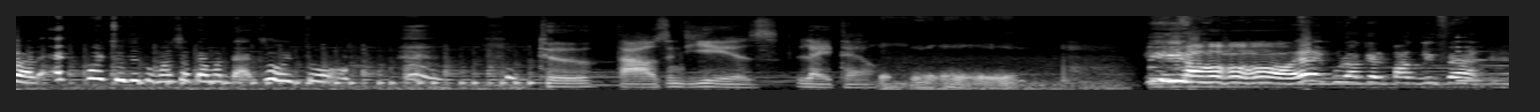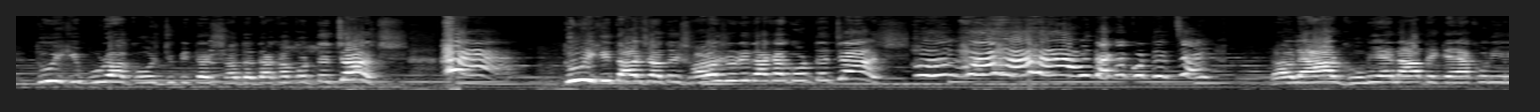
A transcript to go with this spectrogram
একবার একবার যদি তোমার সাথে আমার দেখা হইতো। 2,000 years later. ইয়া এই বুড়াকের পাগলি ফ্যান তুই কি বুড়াক ওসজিপিতের সাথে দেখা করতে চাস? তুই কি তার সাথে সরাসরি দেখা করতে চাস? হ্যাঁ হ্যাঁ হ্যাঁ আমি দেখা করতে চাই। তাহলে আর ঘুমিয়ে না থেকে এখনই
